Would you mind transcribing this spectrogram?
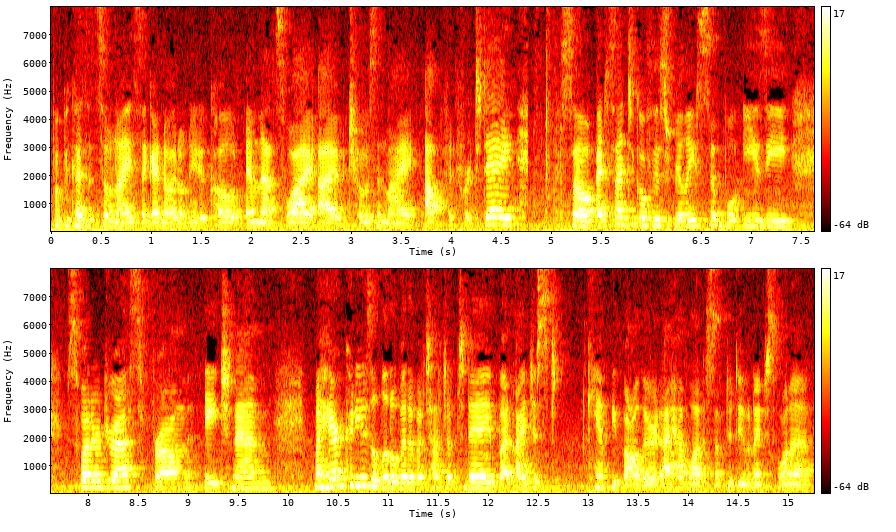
but because it's so nice, like I know I don't need a coat and that's why I've chosen my outfit for today. So I decided to go for this really simple, easy sweater dress from H&M. My hair could use a little bit of a touch up today, but I just can't be bothered. I have a lot of stuff to do and I just wanna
